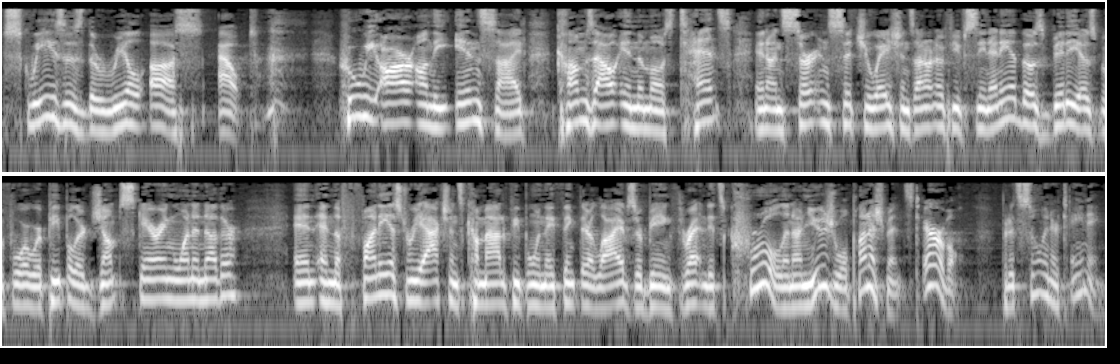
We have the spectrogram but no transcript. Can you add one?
squeezes the real us out. who we are on the inside comes out in the most tense and uncertain situations. I don't know if you've seen any of those videos before where people are jump scaring one another. And, and the funniest reactions come out of people when they think their lives are being threatened. It's cruel and unusual punishment. It's terrible, but it's so entertaining.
